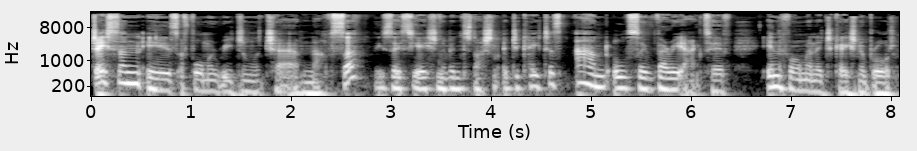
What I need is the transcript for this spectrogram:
Jason is a former regional chair of NAFSA, the Association of International Educators, and also very active in the Forum on Education Abroad.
